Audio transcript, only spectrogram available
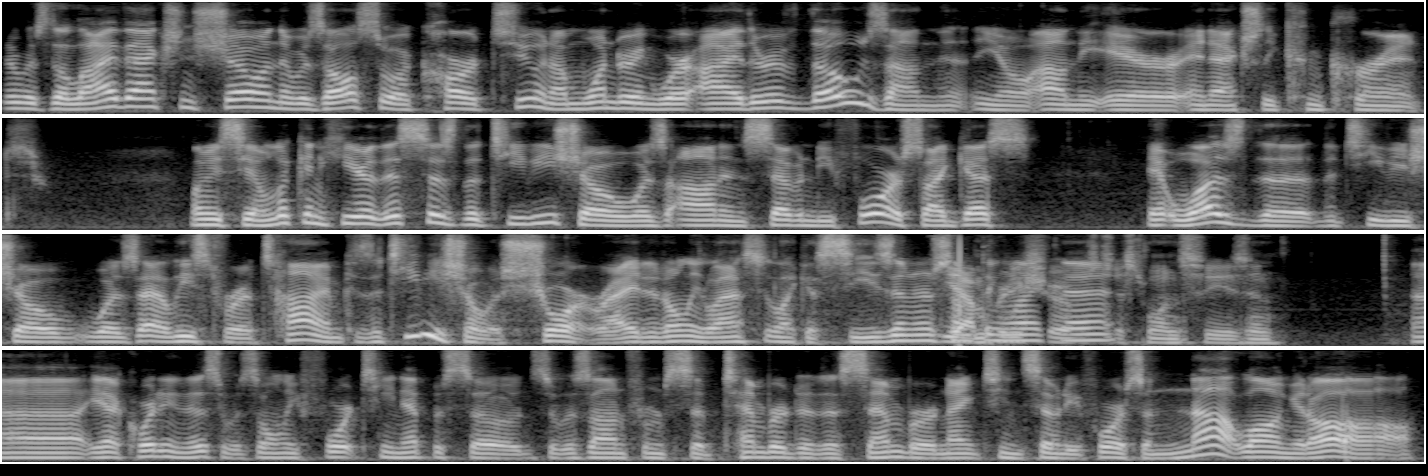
there was the live action show, and there was also a cartoon. I'm wondering were either of those on the you know on the air and actually concurrent. Let me see. I'm looking here. This says the TV show was on in '74, so I guess it was the the TV show was at least for a time because the TV show was short, right? It only lasted like a season or something yeah, I'm pretty like sure that. it was just one season. Uh, yeah, according to this, it was only 14 episodes. It was on from September to December 1974, so not long at all.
